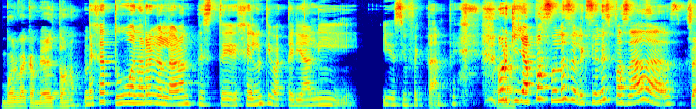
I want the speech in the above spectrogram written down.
vuelve a cambiar el tono. Deja tú, van a regalar este gel antibacterial y, y desinfectante. Porque ya pasó las elecciones pasadas. Sí.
